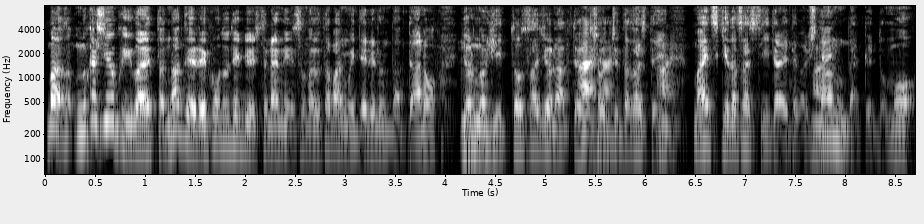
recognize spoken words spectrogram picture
まあ、昔よく言われてたなぜレコードデビューしてないのにそんな歌番組に出れるんだってあの、夜のヒットスタジオなんていうのをしょっちゅう出させて、はいはい。毎月出させていただいたりしたんだけども、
